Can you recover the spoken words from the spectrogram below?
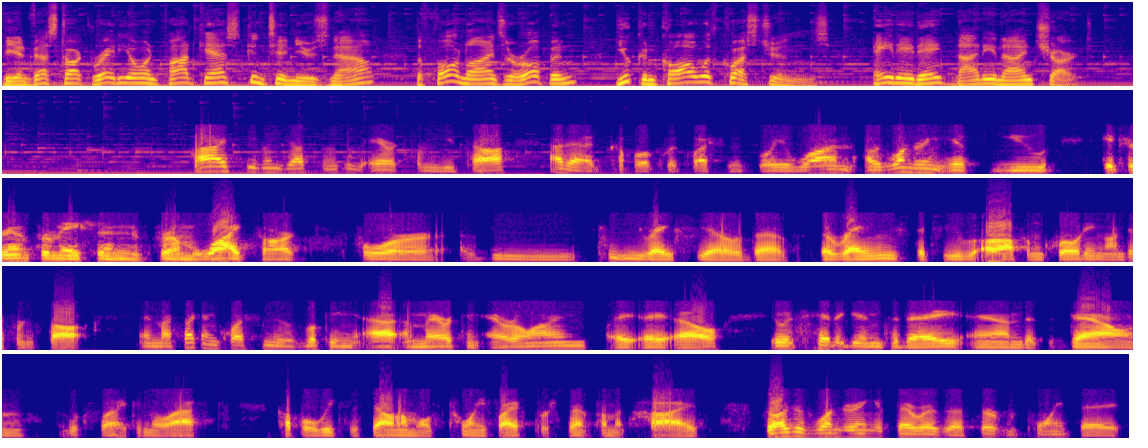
The InvestTalk radio and podcast continues now. The phone lines are open. You can call with questions. 888 99 Chart. Hi, Stephen Justin. This is Eric from Utah. I had a couple of quick questions for you. One, I was wondering if you get your information from Y charts for the PE ratio, the the range that you are often quoting on different stocks. And my second question is looking at American Airlines, AAL. It was hit again today, and it's down. Looks like in the last couple of weeks, it's down almost 25% from its highs. So I was just wondering if there was a certain point that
